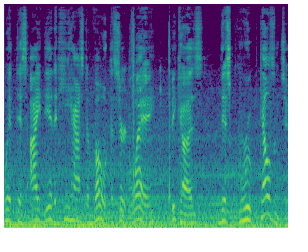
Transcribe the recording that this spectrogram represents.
with this idea that he has to vote a certain way because this group tells him to.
